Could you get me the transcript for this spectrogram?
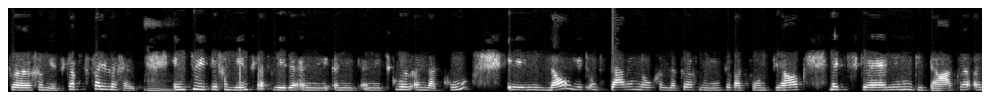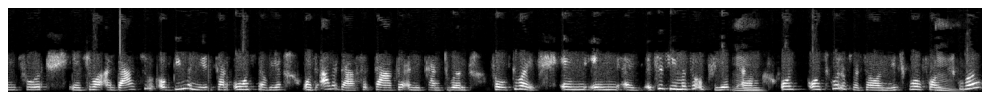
vir gemeenskapsveiligheid. Mm. En toe het die gemeenskapslede in die, in die, in die skool in laat kom en nou het ons darm nou gelukkig mense wat vir ons help met scanning, die data invoer en so en dan so op die manier kan ons nou weer ons alledaagse take in die kantoor voltooi. En en dit uh, is jy moet ook weet mm. um, ons ons skool is so 'n nuwe skool vir mm. skool.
